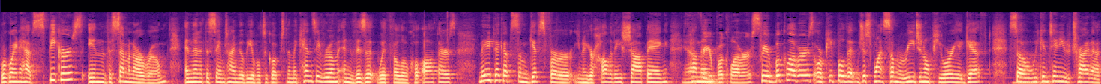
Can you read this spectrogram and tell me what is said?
we're going to have speakers in the seminar room and then at the same time you'll be able to go up to the mckenzie room and visit with the local authors. Maybe pick up some gifts for you know your holiday shopping. Yeah, Come for in, your book lovers. For your book lovers or people that just want some regional Peoria gift. So we continue to try to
